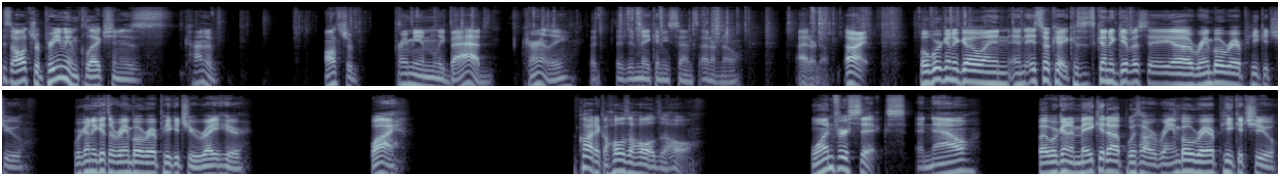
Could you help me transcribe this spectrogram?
This Ultra Premium collection is kind of ultra premiumly bad currently, but it didn't make any sense. I don't know. I don't know. All right. But we're going to go in, and it's okay because it's going to give us a uh, Rainbow Rare Pikachu. We're going to get the Rainbow Rare Pikachu right here. Why? Aquatic, a hole's a hole's a hole. One for six. And now, but we're going to make it up with our Rainbow Rare Pikachu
